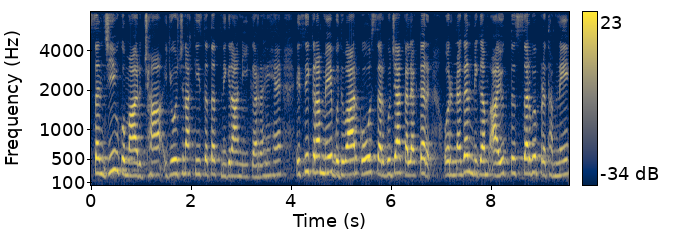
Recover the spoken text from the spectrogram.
संजीव कुमार झा योजना की सतत निगरानी कर रहे हैं। इसी क्रम में बुधवार को सरगुजा कलेक्टर और नगर निगम आयुक्त सर्वप्रथम ने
